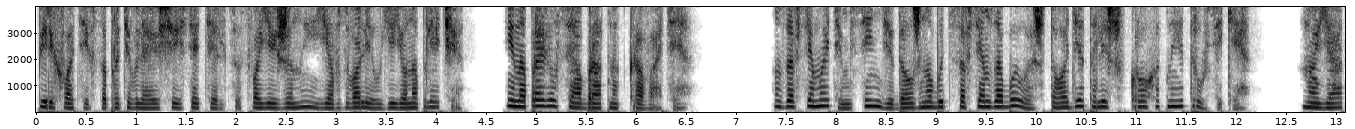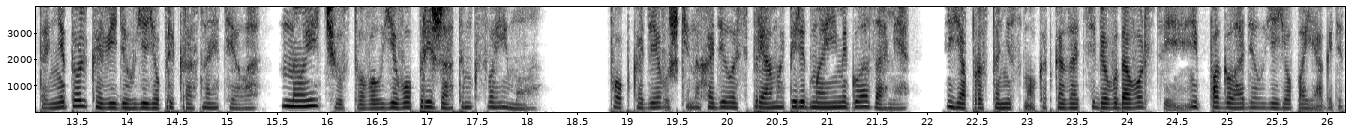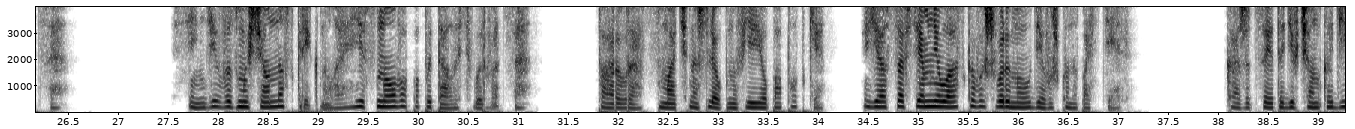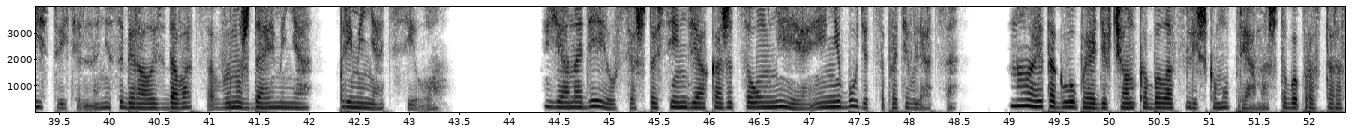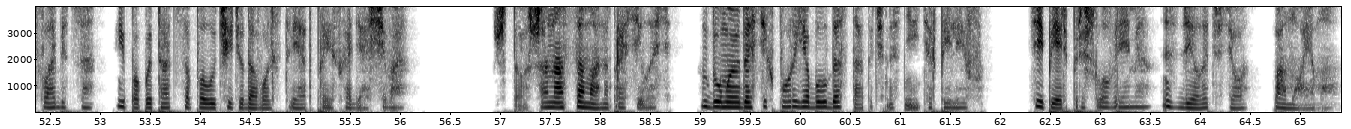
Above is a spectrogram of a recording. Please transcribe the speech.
Перехватив сопротивляющееся тельце своей жены, я взвалил ее на плечи и направился обратно к кровати. За всем этим Синди, должно быть, совсем забыла, что одета лишь в крохотные трусики. Но я-то не только видел ее прекрасное тело, но и чувствовал его прижатым к своему. Попка девушки находилась прямо перед моими глазами, я просто не смог отказать себе в удовольствии и погладил ее по ягодице. Синди возмущенно вскрикнула и снова попыталась вырваться. Пару раз, смачно шлепнув ее по попке, я совсем не ласково швырнул девушку на постель. Кажется, эта девчонка действительно не собиралась сдаваться, вынуждая меня применять силу. Я надеялся, что Синди окажется умнее и не будет сопротивляться. Но эта глупая девчонка была слишком упряма, чтобы просто расслабиться и попытаться получить удовольствие от происходящего. Что ж, она сама напросилась. Думаю, до сих пор я был достаточно с ней терпелив. Теперь пришло время сделать все по-моему.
